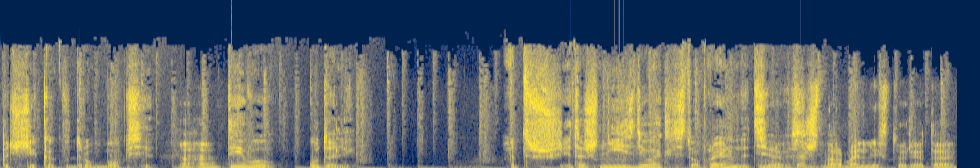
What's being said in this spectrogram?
почти как в дропбоксе, Ага. ты его удали. Это ж, это ж не издевательство, правильно, над Ну, сервисом? конечно, нормальная история, да.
